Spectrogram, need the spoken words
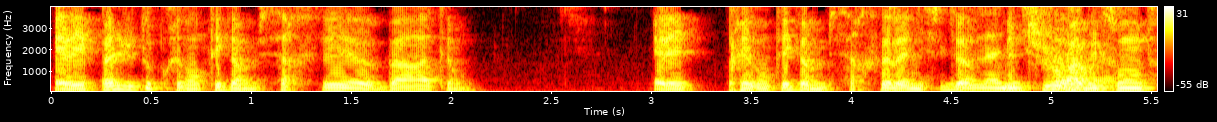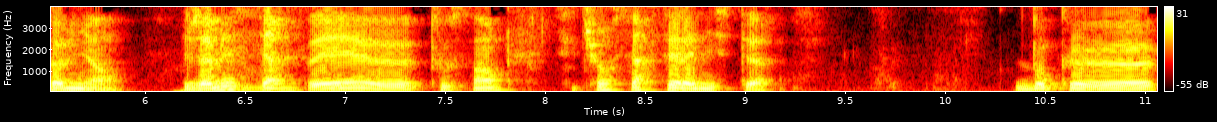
elle est pas du tout présentée comme Cersei euh, Baratheon. Elle est présentée comme Cersei Lannister, mais Lannister, toujours avec son nom de famille. Hein. Jamais Cersei, euh, tout simple. C'est toujours Cersei Lannister. Donc, euh,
